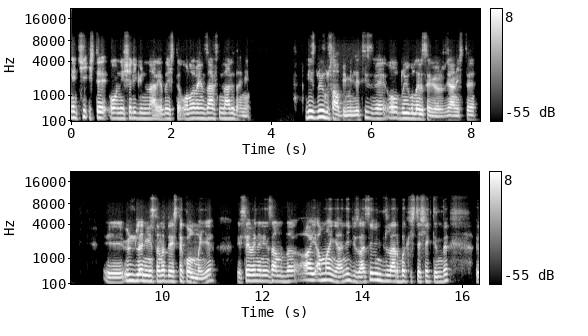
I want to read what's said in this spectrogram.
E ki işte o Neşeli Günler ya da işte ona benzer filmlerde de hani biz duygusal bir milletiz ve o duyguları seviyoruz. Yani işte e, üzülen insana destek olmayı, e, sevinen insanda da ay aman ya ne güzel sevindiler bak işte şeklinde e,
